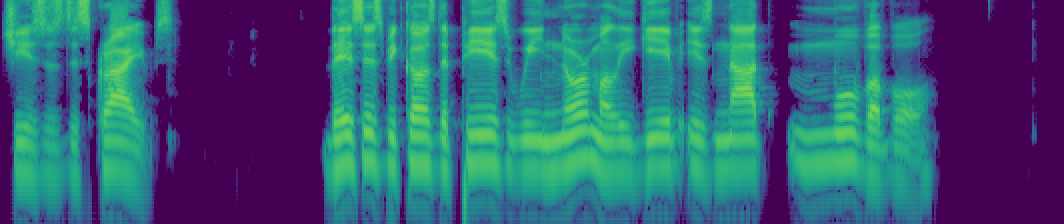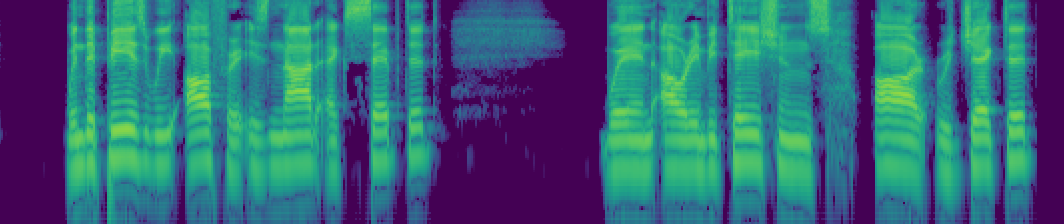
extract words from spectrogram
Jesus describes. This is because the peace we normally give is not movable. When the peace we offer is not accepted, when our invitations are rejected,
